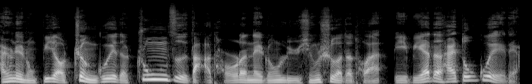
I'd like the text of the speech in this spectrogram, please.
还是那种比较正规的中字打头的那种旅行社的团，比别的还都贵点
